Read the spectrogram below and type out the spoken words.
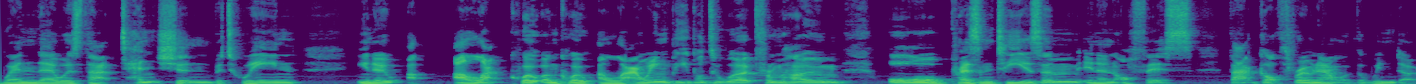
when there was that tension between you know, allow, quote unquote allowing people to work from home or presenteeism in an office, that got thrown out of the window.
